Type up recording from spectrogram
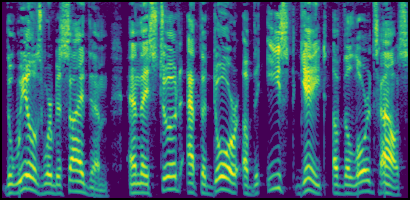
the wheels were beside them, and they stood at the door of the east gate of the Lord's house,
